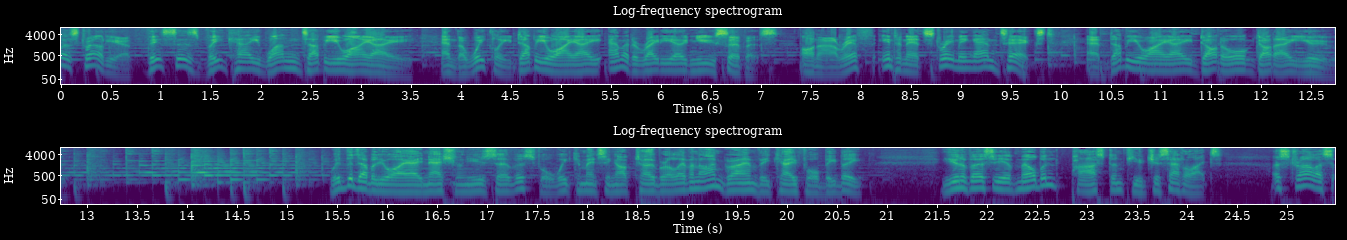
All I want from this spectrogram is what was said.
Australia, this is VK1WIA and the weekly WIA amateur radio news service on RF, internet streaming and text at wia.org.au. With the WIA National News Service for week commencing October 11, I'm Graham VK4BB. University of Melbourne, past and future satellites. Australis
